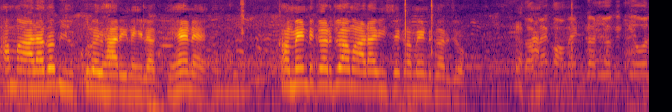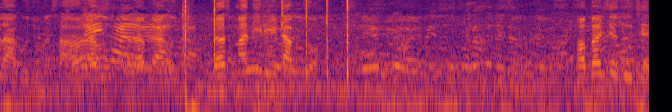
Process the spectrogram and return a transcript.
આ માળા તો- બિલકુલ જ સારી નહીં લાગતી હે ને? કમેન્ટ કરજો આ માળા વિશે કમેન્ટ કરજો. તમે કમેન્ટ કરજો કે કેવો લાગુ છું. મેં સારો લાગુ ખરાબ લાગુ દસમાંથી રેટ આપજો. ખબર છે તું છે.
